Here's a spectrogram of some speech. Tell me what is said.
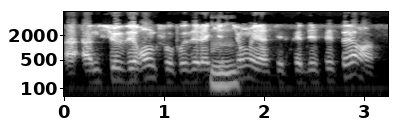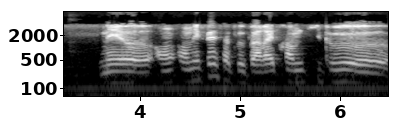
à, Monsieur Véran qu'il faut poser la mhm. question et à ses prédécesseurs. Mais euh, en, effet, ça peut paraître un petit peu, euh,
